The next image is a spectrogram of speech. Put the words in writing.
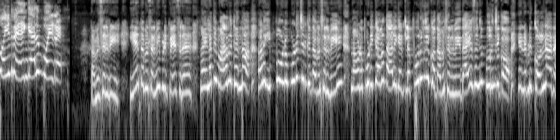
போயிடுறேன். எங்கேயாவது போயிடுறேன். தமிழ்செல்வி ஏன் தமிழ்செல்வி இப்படி பேசுற? நான் எல்லாத்தையும் மறந்துட்டேன் தான் ஆனா இப்போ உன்னை பிடிச்சிருக்கு தமிழ்செல்வி. நான் உன்னை பிடிக்காம தாலி கட்டல புரிஞ்சுக்கோ தமிழ்செல்வி தயவு செஞ்சு புரிஞ்சுக்கோ. என்ன இப்படி கொல்லாத.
